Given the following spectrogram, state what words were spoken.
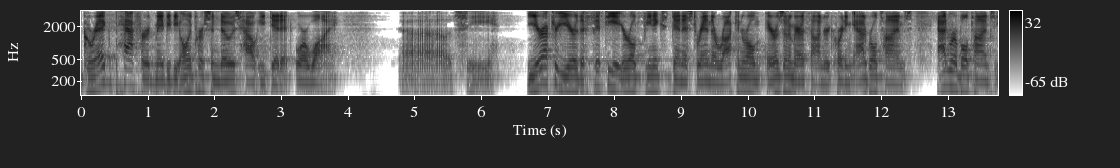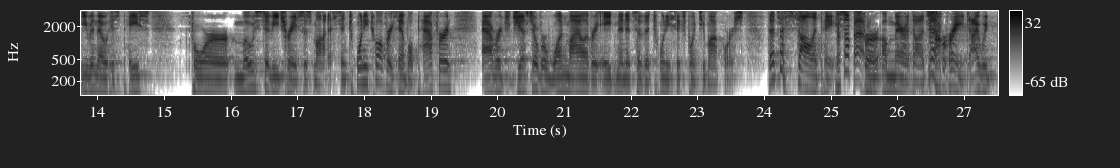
Greg Pafford may be the only person knows how he did it or why. Uh, let's see. Year after year, the 58 year old Phoenix dentist ran the Rock and Roll Arizona Marathon, recording admirable times, admirable times, even though his pace for most of each race was modest. In 2012, for example, Pafford averaged just over one mile every eight minutes of the 26.2 mile course. That's a solid pace That's not bad. for a marathon. It's Yeah. great. I would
